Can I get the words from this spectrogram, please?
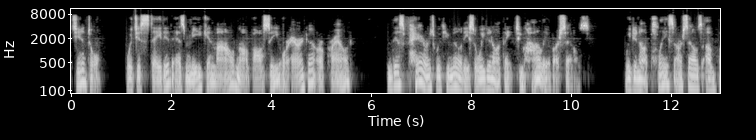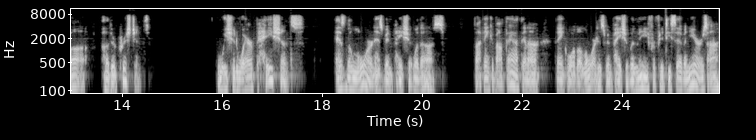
gentle, which is stated as meek and mild, not bossy or arrogant or proud. This pairs with humility so we do not think too highly of ourselves. We do not place ourselves above other Christians. We should wear patience as the Lord has been patient with us. If I think about that, then I think, well, the Lord has been patient with me for 57 years. I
